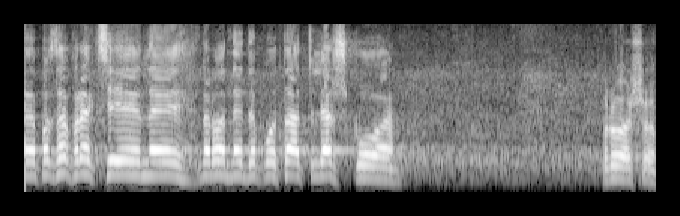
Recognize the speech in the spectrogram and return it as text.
Е, Позафракційний народний депутат Ляшко. Прошу.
